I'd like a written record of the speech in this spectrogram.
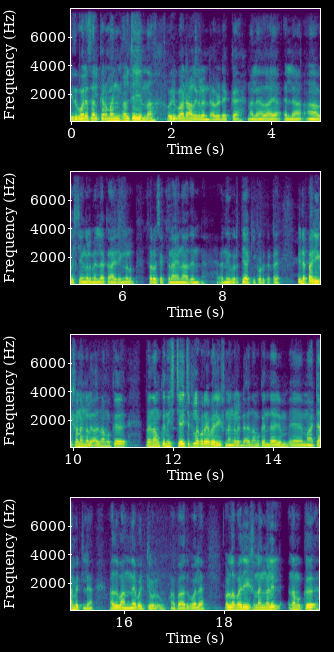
ഇതുപോലെ സൽക്കർമ്മങ്ങൾ ചെയ്യുന്ന ഒരുപാട് ആളുകളുണ്ട്. അവരുടെയൊക്കെ നല്ലതായ എല്ലാ ആവശ്യങ്ങളും എല്ലാ കാര്യങ്ങളും സർവശക്തനായ നാഥൻ നിവൃത്തിയാക്കി കൊടുക്കട്ടെ. പിന്നെ പരീക്ഷണങ്ങൾ. അത് നമുക്ക് നമുക്ക് നിശ്ചയിച്ചിട്ടുള്ള കുറേ പരീക്ഷണങ്ങളുണ്ട്. അത് നമുക്ക് എന്തായാലും മാറ്റാൻ പറ്റില്ല. അത് വന്നേ പറ്റുള്ളൂ. അപ്പോൾ അതുപോലെ ഉള്ള പരീക്ഷണങ്ങളിൽ നമുക്ക്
